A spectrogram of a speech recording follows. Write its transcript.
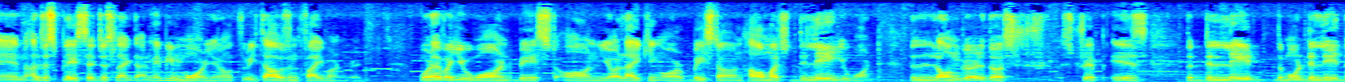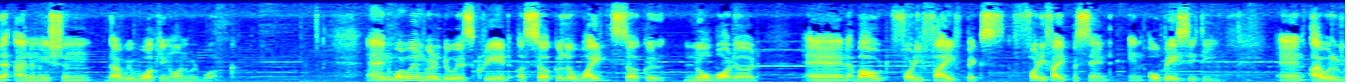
and I'll just place it just like that maybe more you know 3500 whatever you want based on your liking or based on how much delay you want. The longer the strip is the delayed the more delayed the animation that we're working on will work. And what I'm going to do is create a circle a white circle no bordered and about 45 pix 45% in opacity. And I will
